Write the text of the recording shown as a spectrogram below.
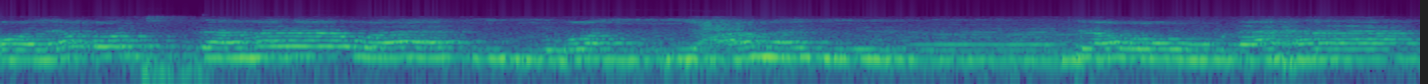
خلق السماوات بغير عمد ترونها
